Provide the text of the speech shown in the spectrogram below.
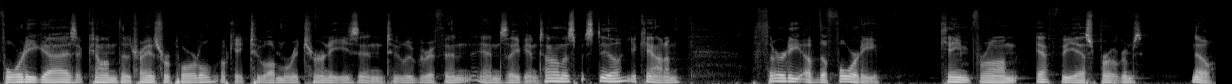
40 guys have come to the transfer portal. Okay, two of them are returnees in Tulu Griffin and Xavier Thomas, but still, you count them. 30 of the 40 came from FBS programs. No,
